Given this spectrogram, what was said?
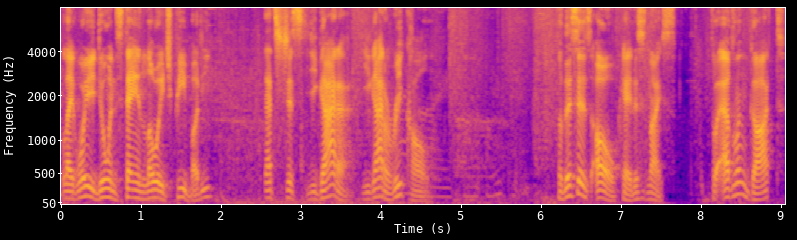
like, what are you doing staying low HP, buddy? That's just, you gotta, you gotta recall. So this is, oh, okay, this is nice. So Evelynn got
